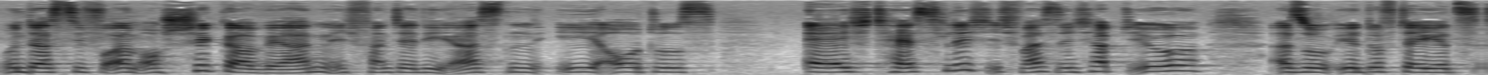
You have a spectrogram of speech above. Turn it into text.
und dass die vor allem auch schicker werden. Ich fand ja die ersten E-Autos echt hässlich. Ich weiß nicht, habt ihr, also ihr dürft ja jetzt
